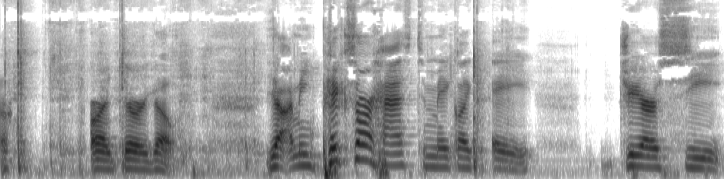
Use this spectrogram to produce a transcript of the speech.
Okay. All right, there we go. Yeah, I mean, Pixar has to make, like, a GRC,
